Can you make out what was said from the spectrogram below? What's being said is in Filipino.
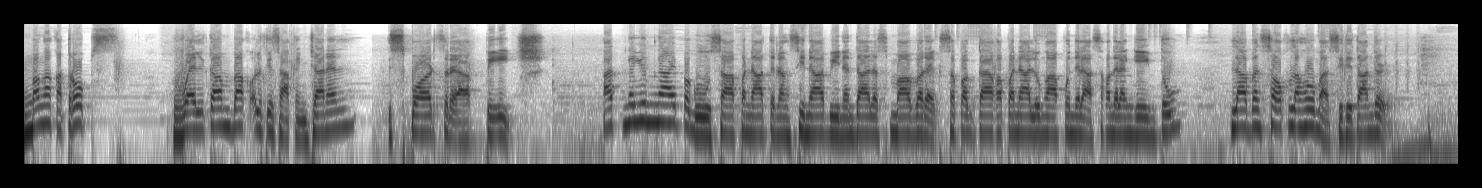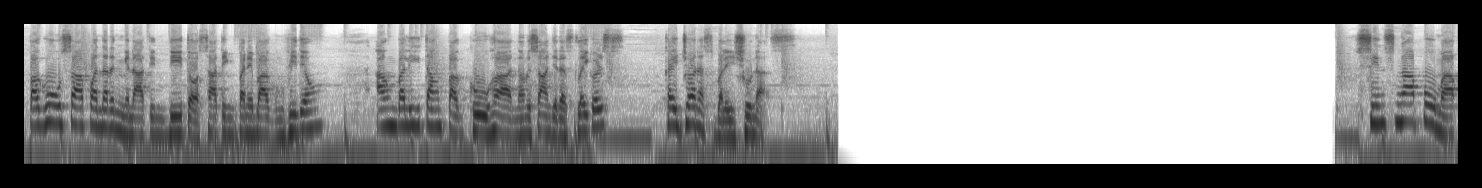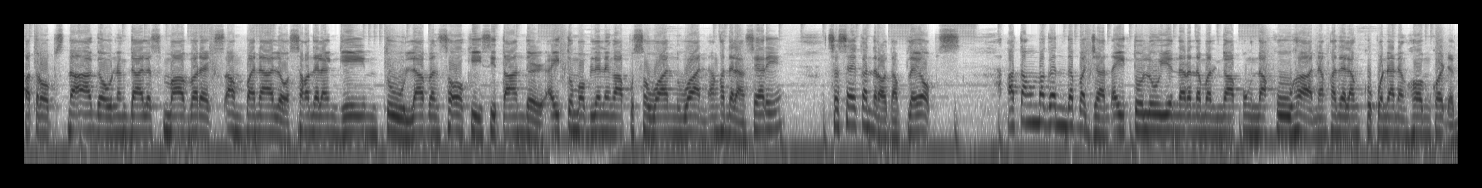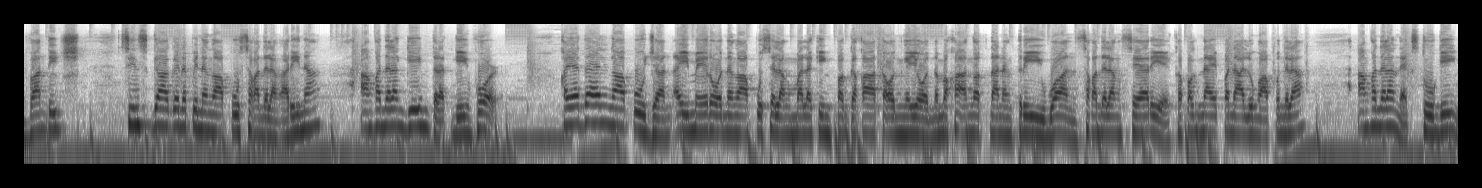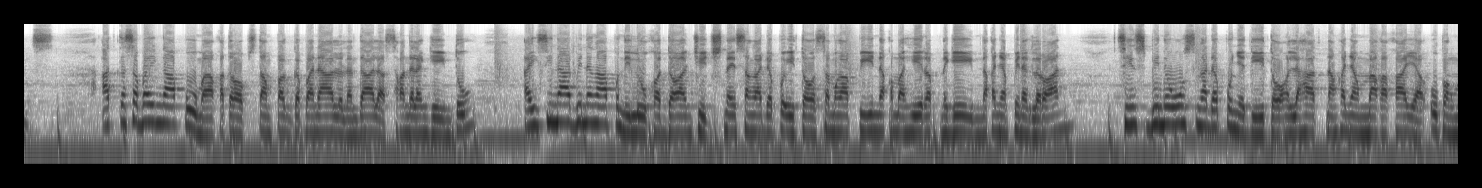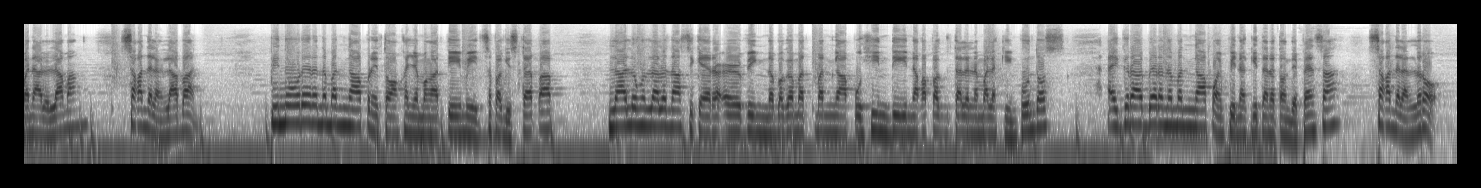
Mga katrops, welcome back ulit sa aking channel, Sports React PH. At ngayon nga ay pag-uusapan natin ang sinabi ng Dallas Mavericks sa pagkakapanalo nga po nila sa kanilang Game 2 laban sa Oklahoma City Thunder. Pag-uusapan na rin nga natin dito sa ating panibagong video ang balitang pagkuha ng Los Angeles Lakers kay Jonas Valanciunas. Since nga po mga katrops na agaw ng Dallas Mavericks ang panalo sa kanilang Game 2 laban sa OKC Thunder ay tumabla na nga po sa 1-1 ang kanilang serye sa second round ng playoffs. At ang maganda pa dyan ay tuluyan na rin naman nga pong nakuha ng kanilang kupunan ng home court advantage since gaganapin na nga po sa kanilang arena ang kanilang Game 3 at Game 4. Kaya dahil nga po dyan ay mayroon na nga po silang malaking pagkakataon ngayon na makaangat na ng 3-1 sa kanilang serye kapag naipanalo nga po nila ang kanilang next 2 games. At kasabay nga po mga katrops ng pagkapanalo ng Dallas sa kanilang Game 2 ay sinabi na nga po ni Luka Doncic na isa nga daw po ito sa mga pinakamahirap na game na kanyang pinaglaruan since binuhos nga daw po niya dito ang lahat ng kanyang makakaya upang manalo lamang sa kanilang laban. Pinuri rin naman nga po nito ang kanyang mga teammates sa pag-step up lalong lalo na si Kera Irving na bagamat man nga po hindi nakapagtala ng malaking puntos ay grabe rin naman nga po ang pinakita na depensa sa kanilang laro.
